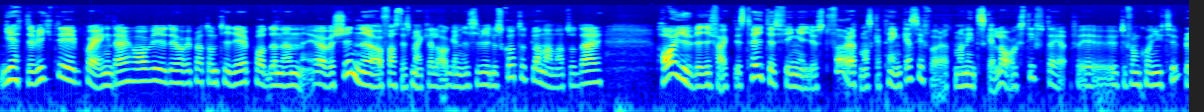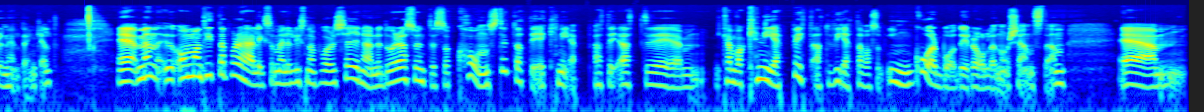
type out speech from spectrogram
jätteviktig poäng. Där har vi, det har vi pratat om tidigare i podden, en översyn nu av fastighetsmäklarlagen i civilutskottet bland annat. Och där har ju vi faktiskt höjt ett finger just för att man ska tänka sig för att man inte ska lagstifta eh, utifrån konjunkturen helt enkelt. Eh, men eh, om man tittar på det här, liksom, eller lyssnar på vad du säger här nu, då är det alltså inte så konstigt att det är knep, att det, att det kan vara knepigt att veta vad som ingår både i rollen och tjänsten. Ehm,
